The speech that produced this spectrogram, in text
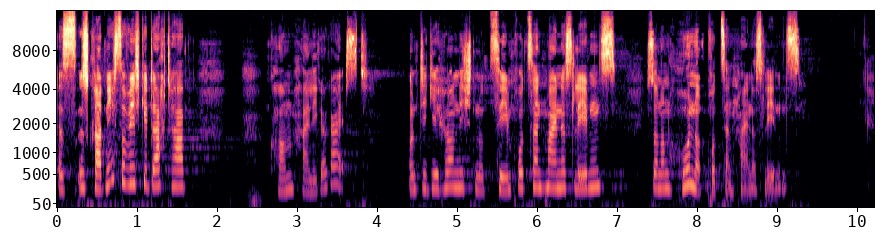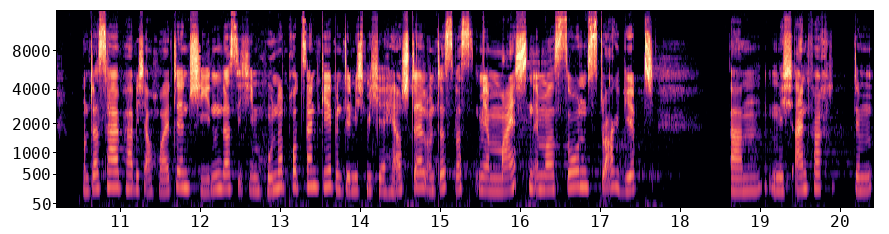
es ist gerade nicht so, wie ich gedacht habe, komm, Heiliger Geist. Und die gehören nicht nur 10% meines Lebens, sondern 100 Prozent meines Lebens. Und deshalb habe ich auch heute entschieden, dass ich ihm 100 Prozent gebe, indem ich mich hier herstelle und das, was mir am meisten immer so einen Struggle gibt, ähm, mich einfach dem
